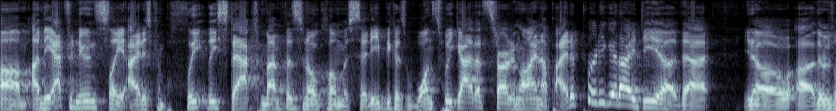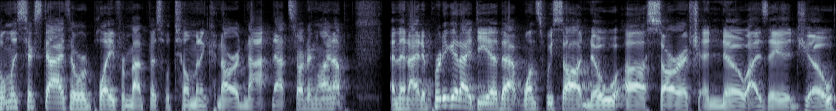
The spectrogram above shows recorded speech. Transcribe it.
um, on the afternoon slate, I just completely stacked Memphis and Oklahoma City because once we got that starting lineup, I had a pretty good idea that you know uh, there was only six guys that would play for Memphis with Tillman and Kennard not in that starting lineup, and then I had a pretty good idea that once we saw no uh, Saric and no Isaiah Joe,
